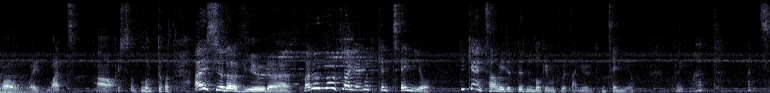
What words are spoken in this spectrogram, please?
Whoa, wait, what? Oh, I should have looked up. I should have viewed Earth, but it looked like it would continue. You can't tell me that didn't look it would look like it would continue. Wait, what? What?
